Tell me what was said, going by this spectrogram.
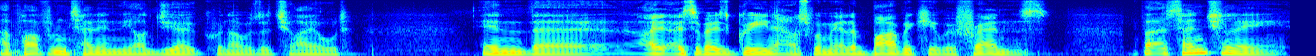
apart from telling the odd joke when I was a child in the, I, I suppose, greenhouse when we had a barbecue with friends. But essentially,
